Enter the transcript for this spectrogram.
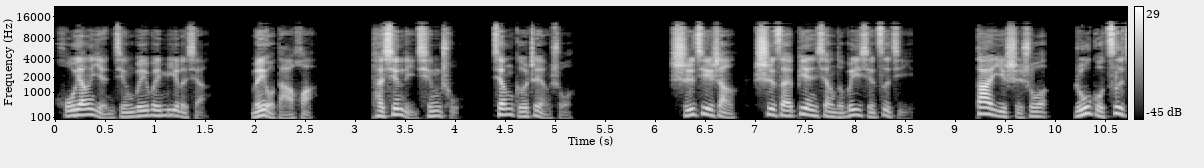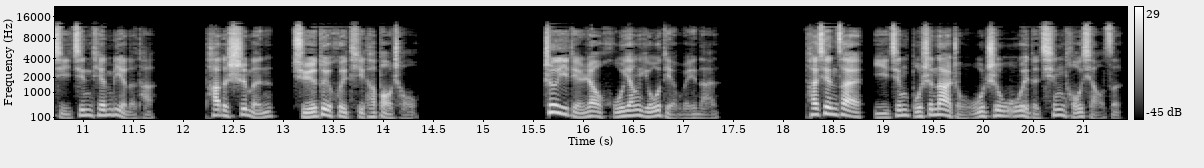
胡杨眼睛微微眯了下，没有答话。他心里清楚，江格这样说，实际上是在变相的威胁自己，大意是说，如果自己今天灭了他，他的师门绝对会替他报仇。这一点让胡杨有点为难。他现在已经不是那种无知无畏的青头小子，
